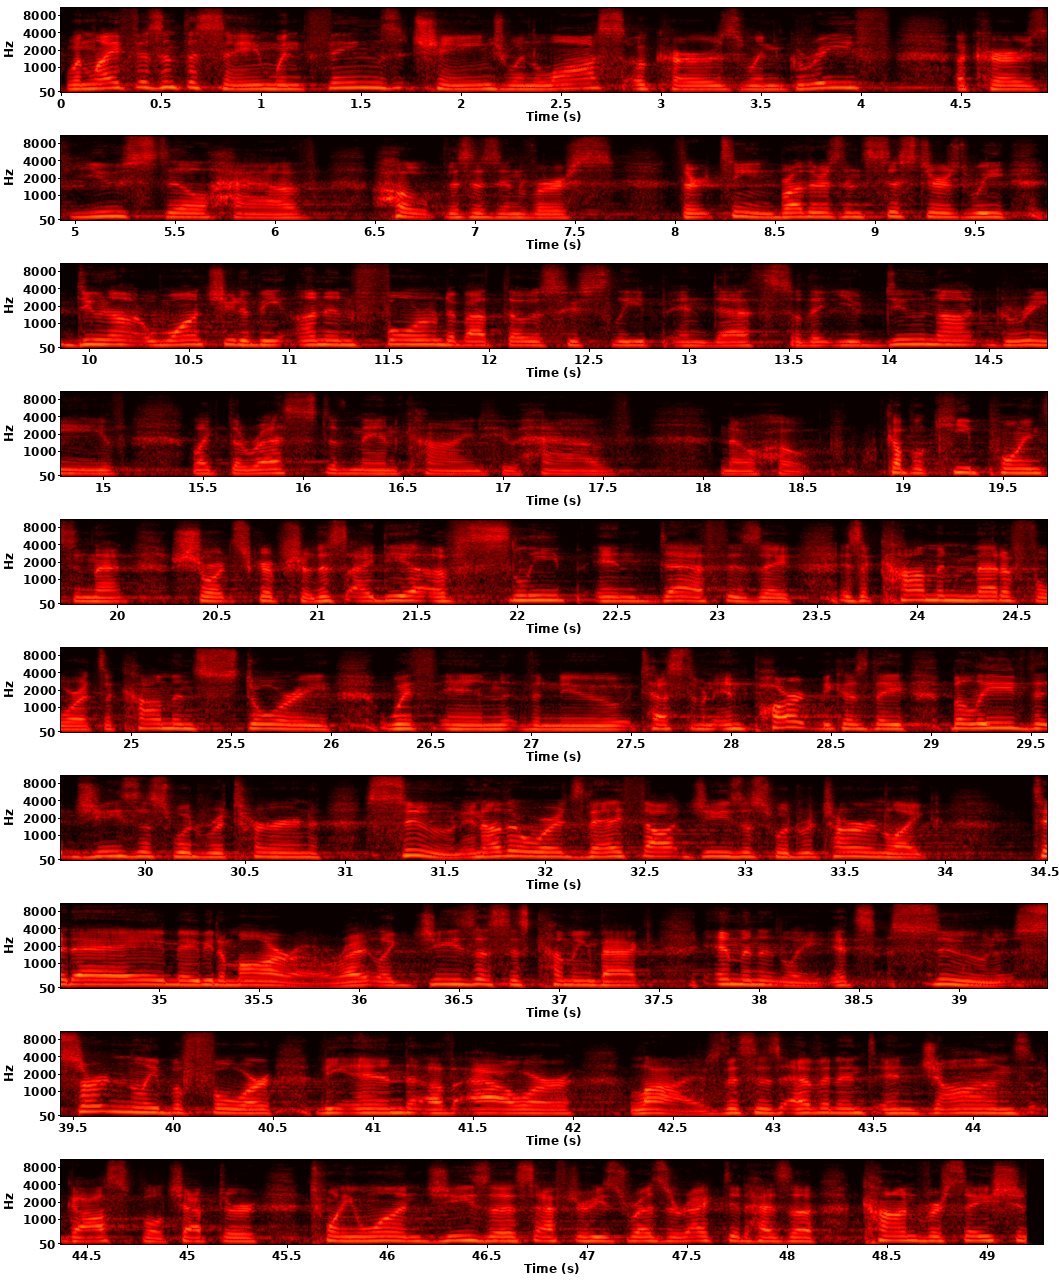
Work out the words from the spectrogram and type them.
When life isn't the same, when things change, when loss occurs, when grief occurs, you still have hope. This is in verse 13. Brothers and sisters, we do not want you to be uninformed about those who sleep in death, so that you do not grieve like the rest of mankind who have no hope. A couple key points in that short scripture. This idea of sleep in death is a, is a common metaphor, it's a common story within the New Testament, in part because they believed that Jesus would return soon. In other words, they thought Jesus would return like today, maybe tomorrow, right? Like Jesus is coming back imminently. It's soon, certainly before the end of our lives. This is evident in John's Gospel, chapter 21. Jesus, after he's resurrected, has a conversation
